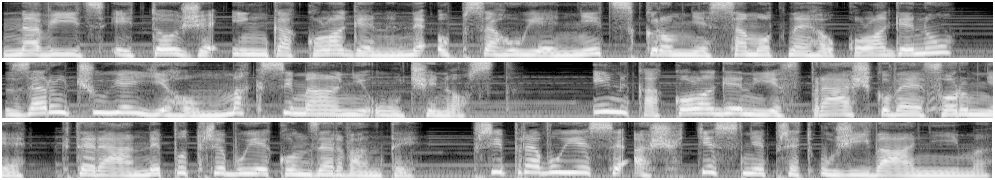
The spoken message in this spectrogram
Navíc i to, že Inka kolagen neobsahuje nic kromě samotného kolagenu, zaručuje jeho maximální účinnost. Inka kolagen je v práškové formě, která nepotřebuje konzervanty. Připravuje se až těsně před užíváním.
